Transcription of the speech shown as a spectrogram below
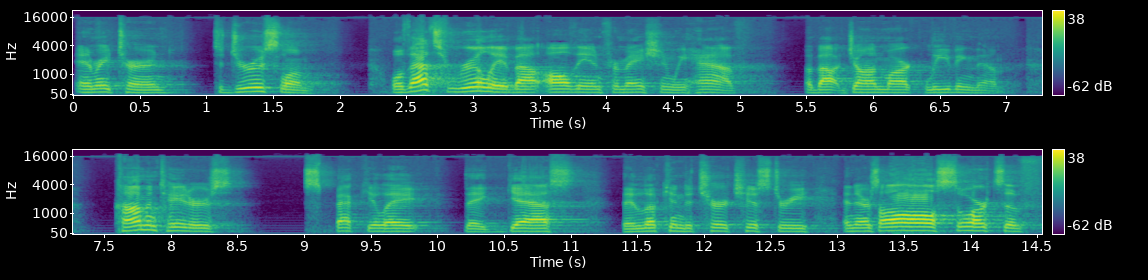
and returned to Jerusalem. Well, that's really about all the information we have about John Mark leaving them. Commentators speculate, they guess, they look into church history, and there's all sorts of,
